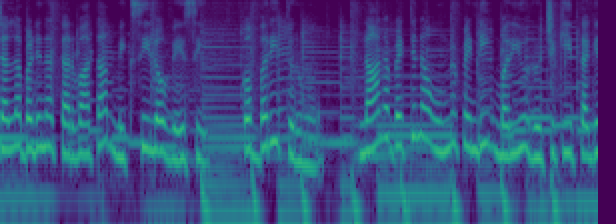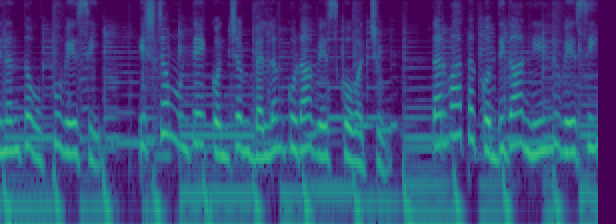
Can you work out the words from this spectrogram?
చల్లబడిన తర్వాత మిక్సీలో వేసి కొబ్బరి తురుము నానబెట్టిన ఉమ్మిపిండి మరియు రుచికి తగినంత ఉప్పు వేసి ఇష్టం ఉంటే కొంచెం బెల్లం కూడా వేసుకోవచ్చు. తర్వాత కొద్దిగా నీళ్ళు వేసి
